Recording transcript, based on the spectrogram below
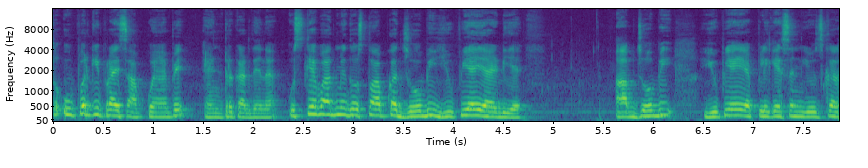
तो ऊपर की प्राइस आपको यहाँ पे एंटर कर देना है। उसके बाद में दोस्तों, आपका जो भी यू पी है आप जो भी यूपीआई एप्लीकेशन यूज़ कर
